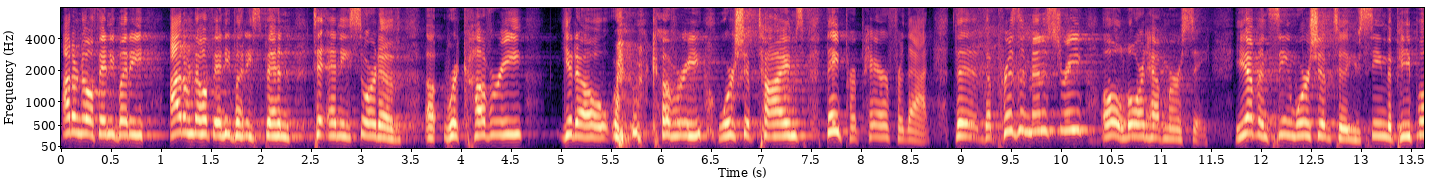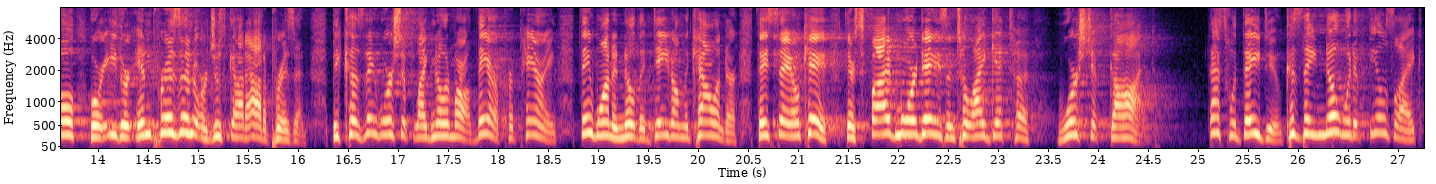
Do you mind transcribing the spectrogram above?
I don't know if anybody, I don't know if anybody's been to any sort of uh, recovery you know, recovery, worship times, they prepare for that. The, the prison ministry, oh, Lord have mercy. You haven't seen worship till you've seen the people who are either in prison or just got out of prison because they worship like no tomorrow. They are preparing. They want to know the date on the calendar. They say, okay, there's five more days until I get to worship God. That's what they do because they know what it feels like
